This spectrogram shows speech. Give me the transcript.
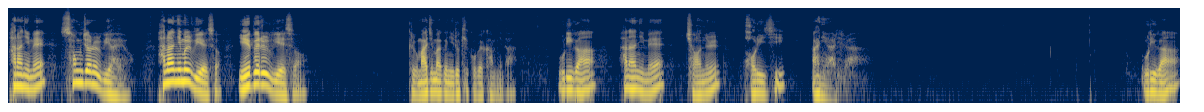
하나님의 성전을 위하여. 하나님을 위해서, 예배를 위해서. 그리고 마지막은 이렇게 고백합니다. 우리가 하나님의 전을 버리지 아니하리라. 우리가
